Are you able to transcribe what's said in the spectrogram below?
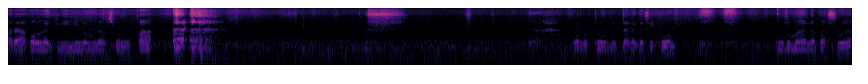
Para akong nag-iinom ng suka. Pero tulo talaga si Pun. Lumalabas nga.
